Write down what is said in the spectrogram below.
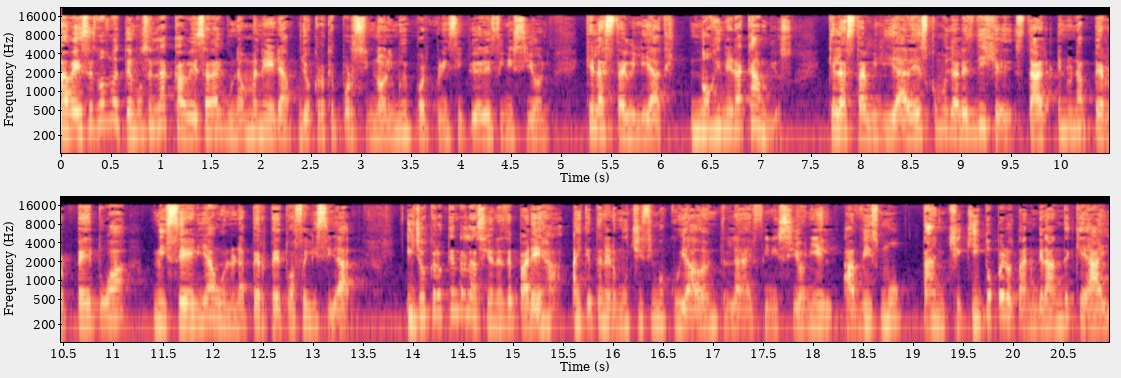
A veces nos metemos en la cabeza de alguna manera, yo creo que por sinónimo y por principio de definición, que la estabilidad no genera cambios, que la estabilidad es, como ya les dije, estar en una perpetua miseria o en una perpetua felicidad. Y yo creo que en relaciones de pareja hay que tener muchísimo cuidado entre la definición y el abismo tan chiquito pero tan grande que hay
